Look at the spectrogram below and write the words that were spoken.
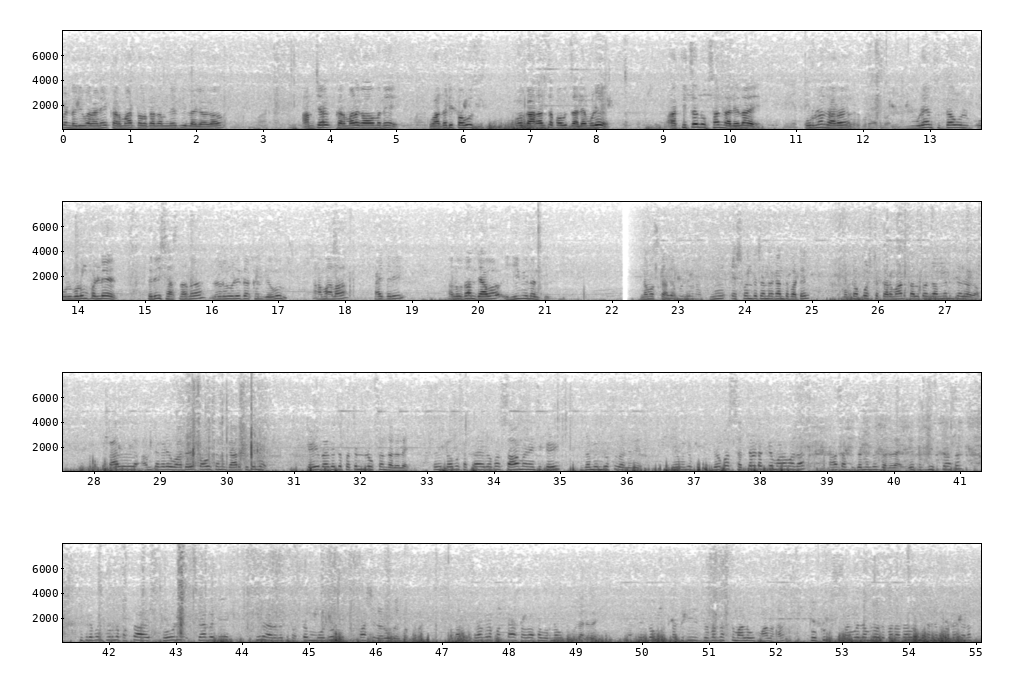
राणे करमाड तालुका जमणे जिल्हा जळगाव. आमच्या करमाड गावामध्ये वादळी पाऊस व गारांचा पाऊस झाल्यामुळे अतिचं नुकसान झालेलं आहे. पूर्ण झाडं मुळ्यांसुद्धा उल उलबडून पडले आहेत. तरी शासनानं वेळोवेळी दखल घेऊन आम्हाला काहीतरी अनुदान द्यावं ही विनंती. नमस्कार. मी यशवंत चंद्रकांत पाटील कंपोस्ट पोस्ट करमाड तालुका जामनेर जळगाव. काल आमच्याकडे वादळी पाऊस आणि गारपिटीने केळी बागेचं प्रचंड नुकसान झालेलं आहे. तुम्ही बघू शकता जवळपास सहा महिन्याची केळी जमीनदोस्त झालेली आहे. हे म्हणजे जवळपास सत्तर टक्के मळा माझा असा सब जमीनदोस्त झालेला आहे. हे फक्त दिसतं असं. तिकडे पण पूर्ण फक्त थोडी त्यापैकी तीन हजारापैकी फक्त मोजून पाचशे झाडं उभे फक्त बाकी सगळं पट्टा असा असा पूर्ण झालेला आहे. आणि तुम्ही बघू शकता किती जबरदस्त माल माल होता. तो खूप चांगलं जमलं होतं पण आता झालं.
